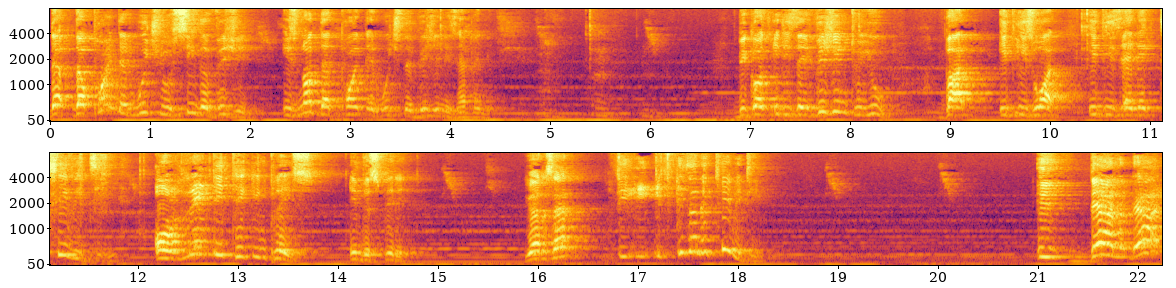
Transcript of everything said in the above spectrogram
The, the point at which you see the vision is not that point at which the vision is happening. Because it is a vision to you, but it is what? It is an activity already taking place in the spirit. You understand? it's an activity. they, are, they, are,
